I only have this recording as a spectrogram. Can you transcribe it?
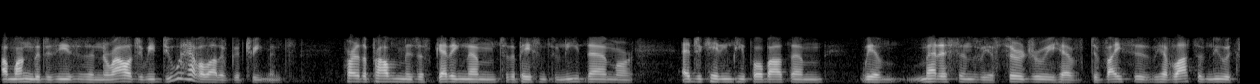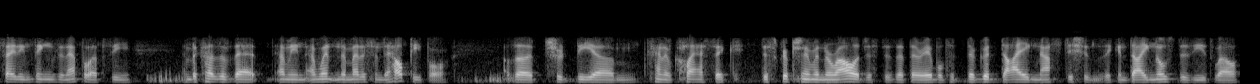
among the diseases in neurology, we do have a lot of good treatments. Part of the problem is just getting them to the patients who need them or educating people about them. We have medicines, we have surgery, we have devices, we have lots of new exciting things in epilepsy. And because of that, I mean, I went into medicine to help people the tr- the um, kind of classic description of a neurologist is that they're able to they're good diagnosticians. They can diagnose disease well,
